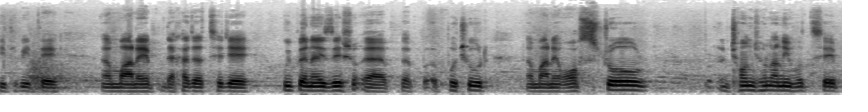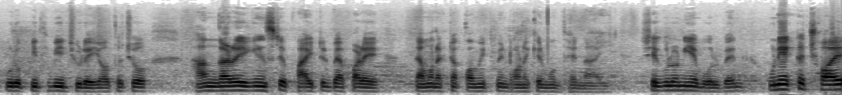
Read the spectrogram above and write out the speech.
পৃথিবীতে মানে দেখা যাচ্ছে যে উইপেনাইজেশন প্রচুর মানে অস্ত্র ঝনঝনানি হচ্ছে পুরো পৃথিবী জুড়েই, অথচ হাঙ্গার এগেনস্টে ফাইটের ব্যাপারে তেমন একটা কমিটমেন্ট অনেকের মধ্যে নাই। সেগুলো নিয়ে বলবেন। উনি একটা ছয়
